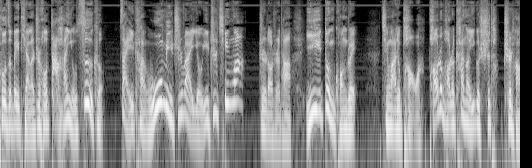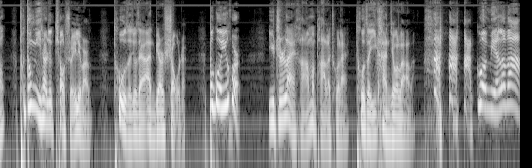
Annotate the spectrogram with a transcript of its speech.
兔子被舔了之后大喊有刺客，再一看五米之外有一只青蛙，知道是他，一顿狂追。”青蛙就跑啊，跑着跑着看到一个池塘，池塘扑通一下就跳水里边了。兔子就在岸边守着。不过一会儿，一只癞蛤蟆爬了出来。兔子一看就乐了，哈哈哈！过敏了吧？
